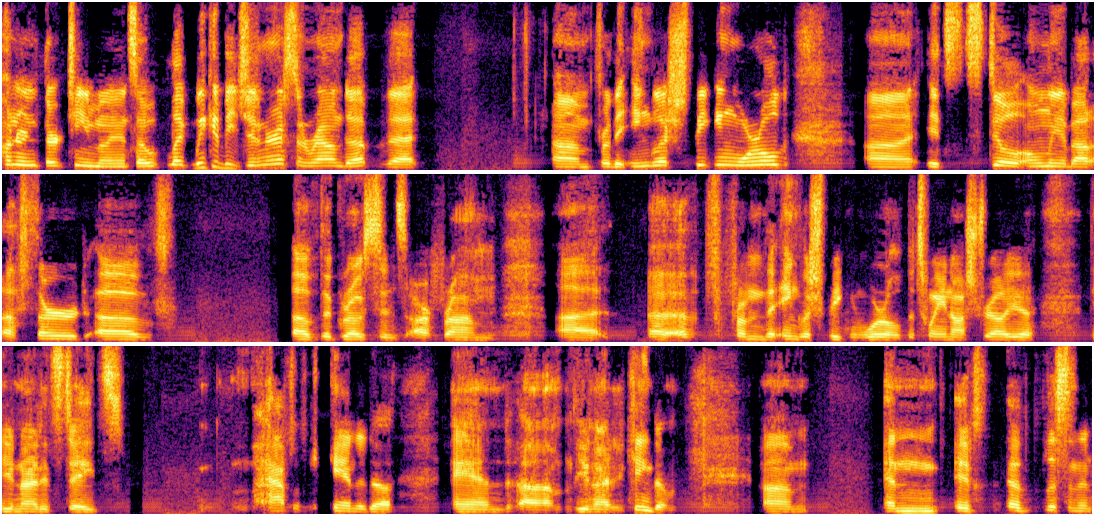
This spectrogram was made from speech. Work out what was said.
113 million. So, like, we could be generous and round up that um, for the English speaking world, uh, it's still only about a third of of the grosses are from uh, uh, from the English speaking world between Australia, the United States, half of Canada, and um, the United Kingdom. Um, and if uh, listen in,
